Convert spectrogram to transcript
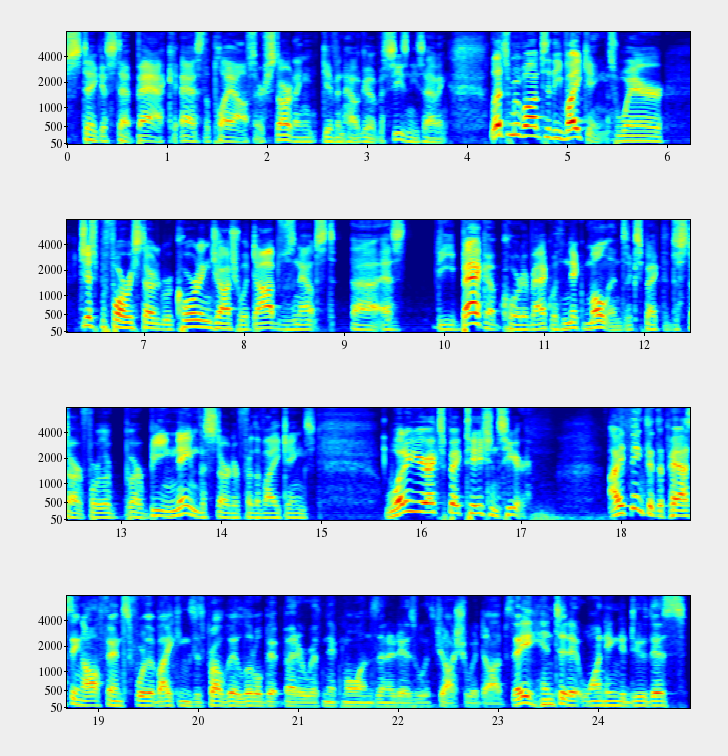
take a step back as the playoffs are starting, given how good of a season he's having. Let's move on to the Vikings, where – just before we started recording, Joshua Dobbs was announced uh, as the backup quarterback, with Nick Mullens expected to start for or being named the starter for the Vikings. What are your expectations here? I think that the passing offense for the Vikings is probably a little bit better with Nick Mullens than it is with Joshua Dobbs. They hinted at wanting to do this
